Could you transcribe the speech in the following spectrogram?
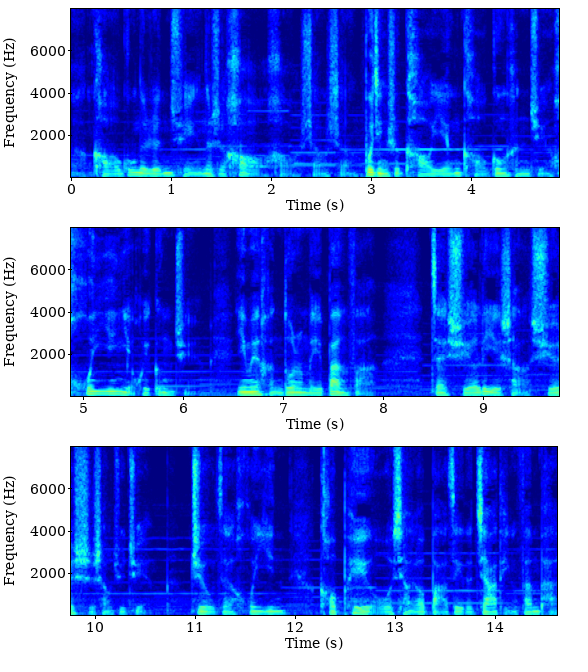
啊。考公的人群那是浩浩汤汤，不仅是考研、考公很卷，婚姻也会更卷，因为很多人没办法在学历上、学识上去卷。只有在婚姻靠配偶想要把自己的家庭翻盘，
